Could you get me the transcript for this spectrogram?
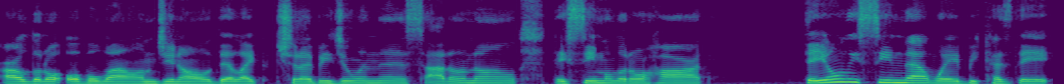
are a little overwhelmed. You know, they're like, should I be doing this? I don't know. They seem a little hard. They only seem that way because they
